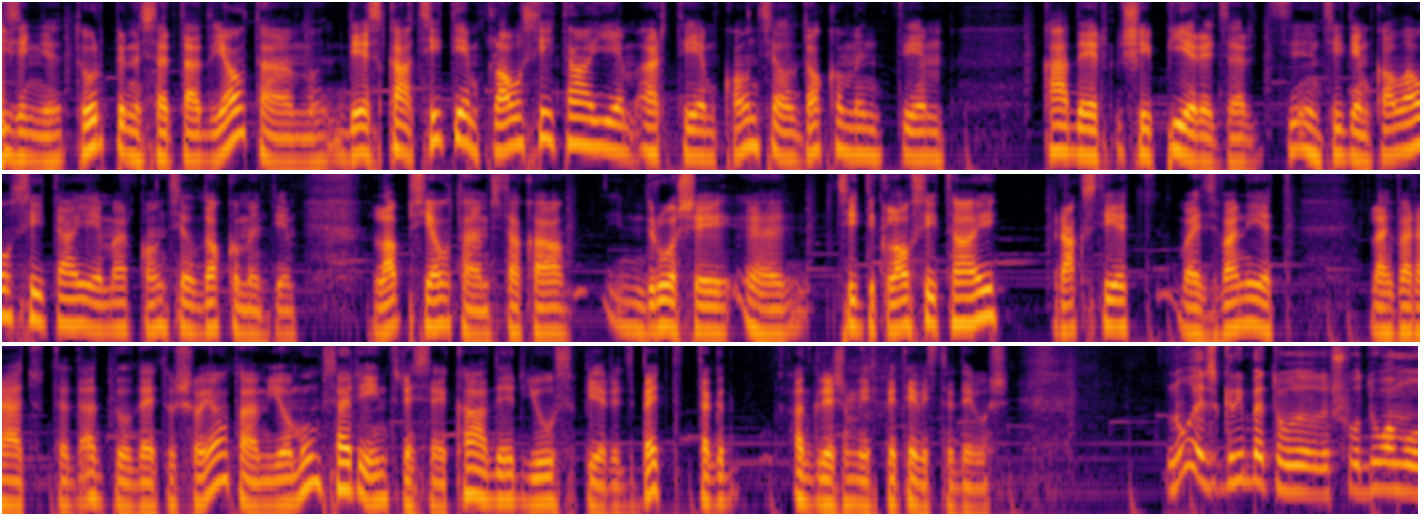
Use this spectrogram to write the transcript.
īziņa turpinās ar tādu jautājumu, diez kā citiem klausītājiem ar tiem koncila dokumentiem, kāda ir šī pieredze ar citiem klausītājiem ar koncila dokumentiem. Labs jautājums, tā kā droši e, citi klausītāji rakstiet vai zvaniet, lai varētu tad atbildēt uz šo jautājumu, jo mums arī interesē, kāda ir jūsu pieredze. Bet tagad atgriežamies pie tevis, Tadeuši. Nu, es gribētu šo domu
